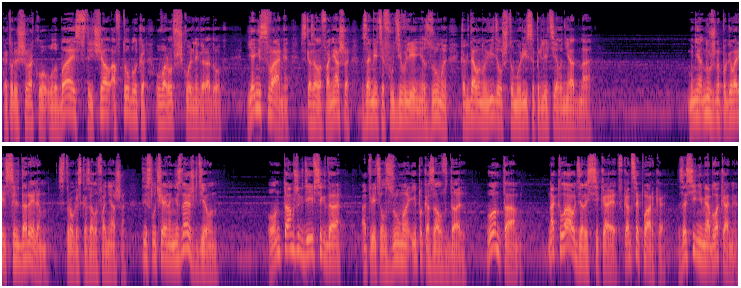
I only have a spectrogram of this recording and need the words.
который, широко улыбаясь, встречал автоблока у ворот в школьный городок. «Я не с вами», — сказала Фаняша, заметив удивление Зумы, когда он увидел, что Муриса прилетела не одна. «Мне нужно поговорить с Эльдарелем», — строго сказала Фаняша. «Ты случайно не знаешь, где он?» «Он там же, где и всегда», — ответил Зума и показал вдаль. «Вон там, на Клауде рассекает, в конце парка, за синими облаками.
